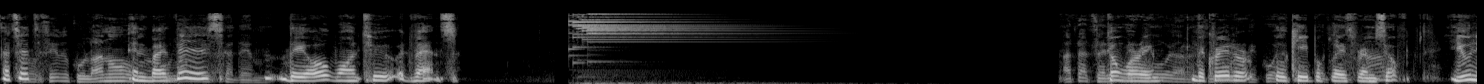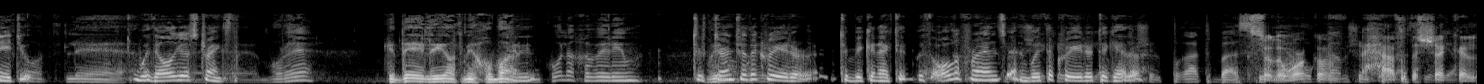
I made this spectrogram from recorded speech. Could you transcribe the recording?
That's it. And by this, they all want to advance. Don't worry, the Creator will keep a place for Himself. You need to, with all your strength, and to turn to the Creator, to be connected with all the friends and with the Creator together. So the work of half the shekel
